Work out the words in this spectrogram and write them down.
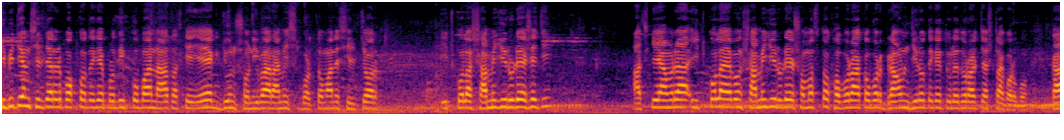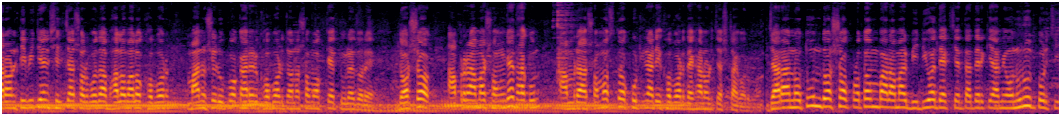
টিবিটিয়ান শিলচরের পক্ষ থেকে প্রদীপ কুমার নাথ আজকে এক জুন শনিবার আমি বর্তমানে শিলচর ইটকোলা স্বামীজি রোডে এসেছি। আজকে আমরা ইটকোলা এবং স্বামীজি রোডের সমস্ত খবরাখবর গ্রাউন্ড জিরো থেকে তুলে ধরার চেষ্টা করব। কারণ টিবিটিয়ান শিলচর সর্বদা ভালো ভালো খবর, মানুষের উপকারের খবর জনসমক্ষে তুলে ধরে। দর্শক, আপনারা আমার সঙ্গে থাকুন, আমরা সমস্ত খুঁটিনাটি খবর দেখানোর চেষ্টা করব। যারা নতুন দর্শক প্রথমবার আমার ভিডিও দেখছেন, তাদেরকে আমি অনুরোধ করছি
